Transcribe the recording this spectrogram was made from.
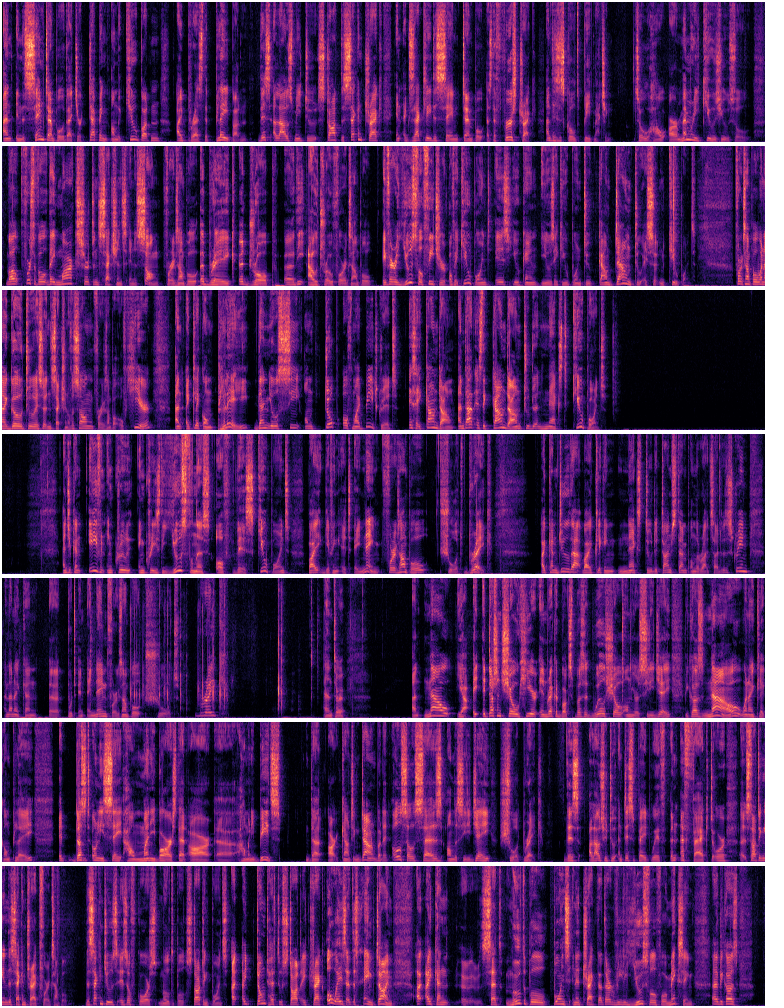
And in the same tempo that you're tapping on the cue button, I press the play button. This allows me to start the second track in exactly the same tempo as the first track. And this is called beat matching. So how are memory cues useful? Well, first of all, they mark certain sections in a song. For example, a break, a drop, uh, the outro, for example. A very useful feature of a cue point is you can use a cue point to count down to a certain cue point. For example, when I go to a certain section of a song, for example over here, and I click on play, then you'll see on top of my beat grid is a countdown, and that is the countdown to the next cue point. And you can even increase the usefulness of this cue point by giving it a name. For example, short break. I can do that by clicking next to the timestamp on the right side of the screen, and then I can uh, put in a name, for example, short break, enter, and now, yeah, it, it, doesn't show here in Rekordbox, but it will show on your CDJ because now when I click on play, it doesn't only say how many bars that are, uh, how many beats that are counting down, but it also says on the CDJ short break. This allows you to anticipate with an effect or uh, starting in the second track, for example. The second use is of course multiple starting points. I, I don't have to start a track always at the same time. I, I can uh, set multiple points in a track that are really useful for mixing uh, because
